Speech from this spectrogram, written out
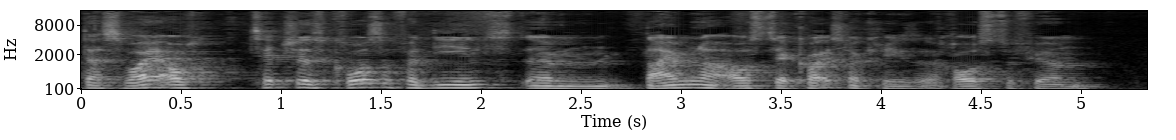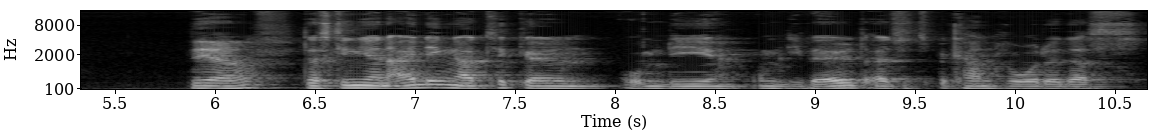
Das war ja auch Zetsches großer Verdienst, ähm, Daimler aus der Chrysler-Krise rauszuführen. ja Das ging ja in einigen Artikeln um die, um die Welt, als jetzt bekannt wurde, dass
